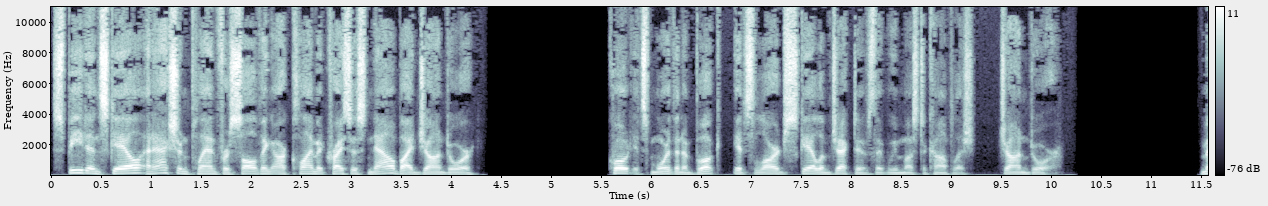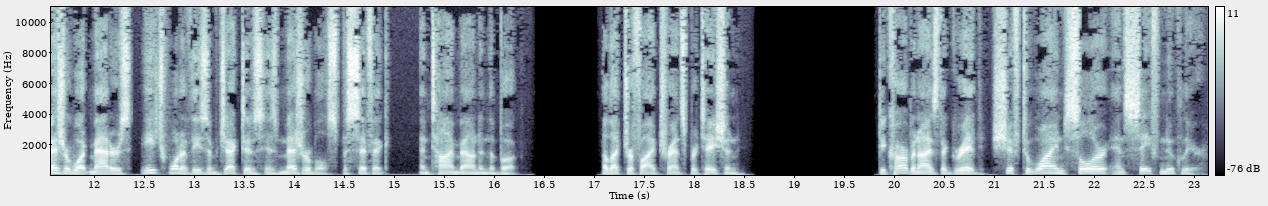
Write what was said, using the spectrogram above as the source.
Speed and Scale An Action Plan for Solving Our Climate Crisis Now by John Doerr, Quote, it's more than a book, it's large scale objectives that we must accomplish. John Doerr. Measure what matters, each one of these objectives is measurable, specific, and time bound in the book. Electrify transportation. Decarbonize the grid, shift to wind, solar, and safe nuclear.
